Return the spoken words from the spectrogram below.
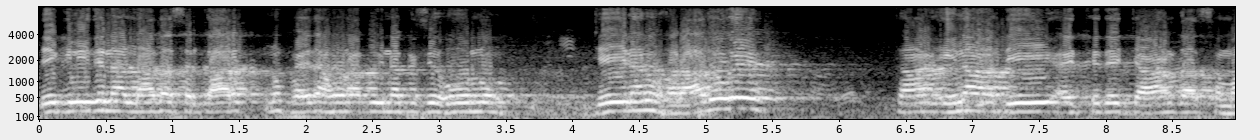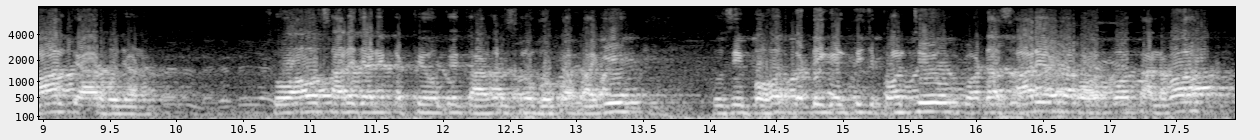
ਲੇਕਿਨ ਇਹਦੇ ਨਾਲ ਨਾ ਤਾਂ ਸਰਕਾਰ ਨੂੰ ਫਾਇਦਾ ਹੋਣਾ ਕੋਈ ਨਾ ਕਿਸੇ ਹੋਰ ਨੂੰ। ਜੇ ਇਹਨਾਂ ਨੂੰ ਹਰਾ ਦੋਗੇ, ਤਾਂ ਇਹਨਾਂ ਦੇ ਇੱਥੇ ਦੇ ਜਾਣ ਦਾ ਸਮਾਨ ਤਿਆਰ ਹੋ ਜਾਣਾ। ਸੋ ਆਓ ਸਾਰੇ ਜਣੇ ਇਕੱਠੇ ਹੋ ਕੇ ਕਾਂਗਰਸ ਨੂੰ ਵੋਟਾਂ ਪਾਈਏ। ਤੁਸੀਂ ਬਹੁਤ ਵੱਡੀ ਗਿਣਤੀ 'ਚ ਪਹੁੰਚੇ ਹੋ। ਤੁਹਾਡਾ ਸਾਰਿਆਂ ਦਾ ਬਹੁਤ ਬਹੁਤ ਧੰਨਵਾਦ।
